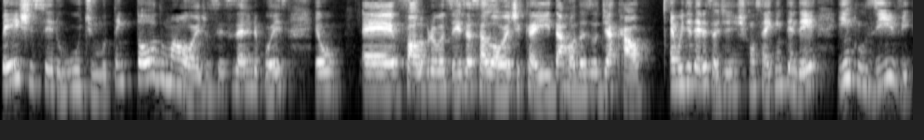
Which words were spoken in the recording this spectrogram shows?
Peixe ser o último, tem toda uma lógica. Se vocês quiserem depois, eu é, falo para vocês essa lógica aí da roda zodiacal. É muito interessante, a gente consegue entender, inclusive,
